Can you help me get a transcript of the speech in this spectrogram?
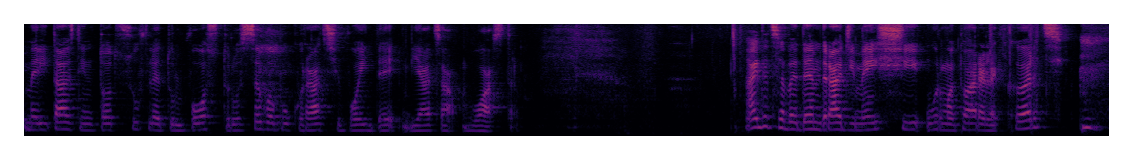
meritați din tot sufletul vostru să vă bucurați și voi de viața voastră. Haideți să vedem, dragii mei, și următoarele cărți.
